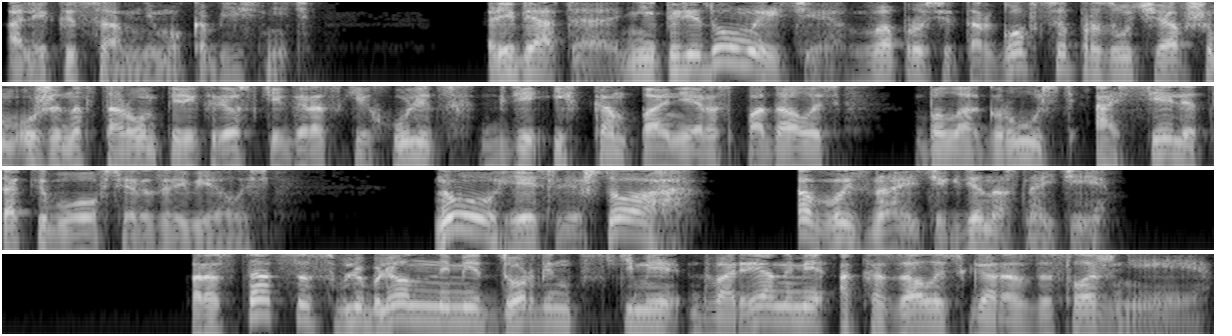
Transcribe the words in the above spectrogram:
Олег и сам не мог объяснить. «Ребята, не передумайте?» В вопросе торговца, прозвучавшем уже на втором перекрестке городских улиц, где их компания распадалась, была грусть, а Селя так и вовсе разревелась. «Ну, если что, вы знаете, где нас найти». Расстаться с влюбленными дорвингскими дворянами оказалось гораздо сложнее.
